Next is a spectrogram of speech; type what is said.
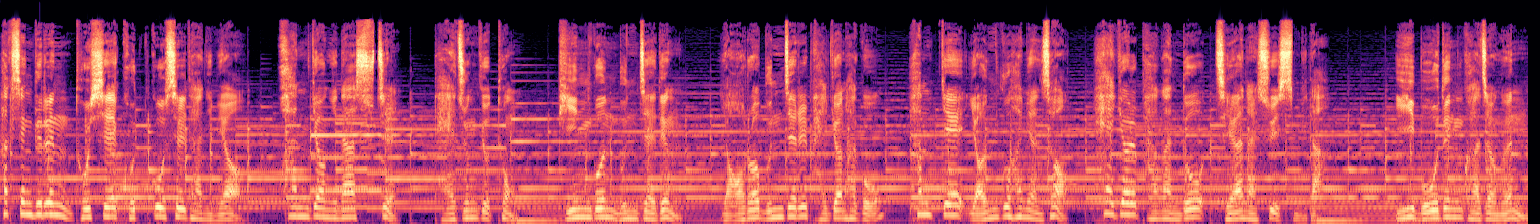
학생들은 도시의 곳곳을 다니며 환경이나 수질, 대중교통, 빈곤 문제 등 여러 문제를 발견하고 함께 연구하면서 해결 방안도 제안할 수 있습니다. 이 모든 과정은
